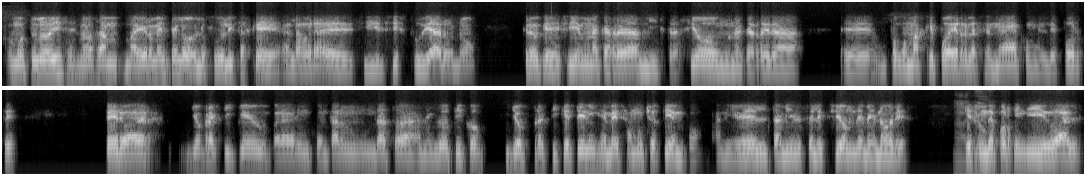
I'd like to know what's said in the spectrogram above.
Como tú lo dices, ¿no? O sea, mayormente lo, los futbolistas que a la hora de decidir si estudiar o no, creo que deciden una carrera de administración, una carrera eh, un poco más que pueda ir relacionada con el deporte. Pero a ver, yo practiqué, para ver un, contar un, un, dato anecdótico, yo practiqué tenis de mesa mucho tiempo, a nivel también selección de menores, ah, que es un deporte individual.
